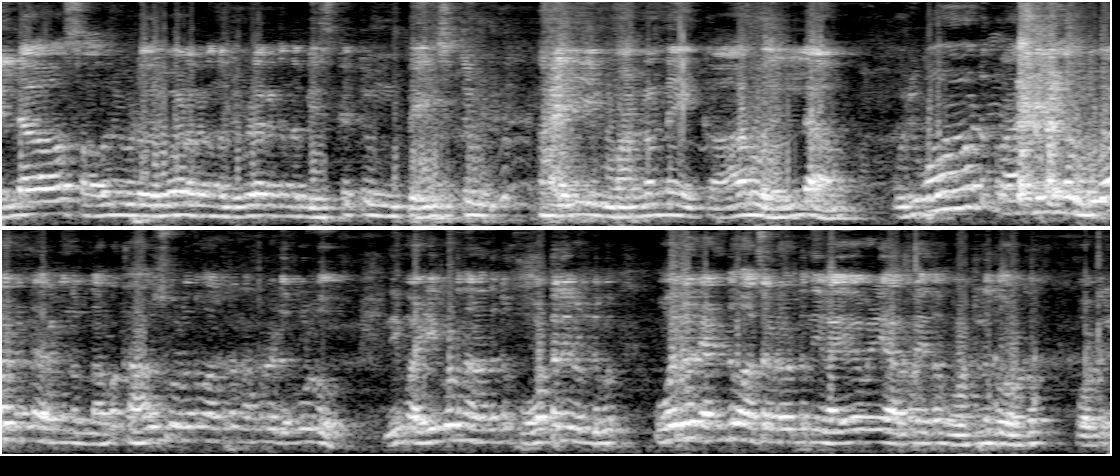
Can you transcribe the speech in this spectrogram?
എല്ലാ സാധനവും ഇവിടെ ഒരുപാട് ഇറങ്ങുന്നുണ്ട്. ഇവിടെ ഇറങ്ങുന്ന ബിസ്ക്കറ്റും പേസ്റ്റും അരിയും മണ്ണെണ്ണയും കാറും എല്ലാം ഒരുപാട് ബ്രാൻഡുകളുടെ ഒരുപാട് എണ്ണം ഇറങ്ങുന്നുണ്ട്. നമുക്ക് ആവശ്യമുള്ളത് മാത്രമേ നമ്മൾ എടുക്കുള്ളൂ നീ വഴി കൂടെ നടന്നിട്ട് ഹോട്ടലിൽ കൊണ്ടു ഓരോ രണ്ട് മാസം ഇടവിട്ട് നീ ഹൈവേ വഴി യാത്ര ചെയ്ത ഹോട്ടൽ തുറക്കും ഹോട്ടൽ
